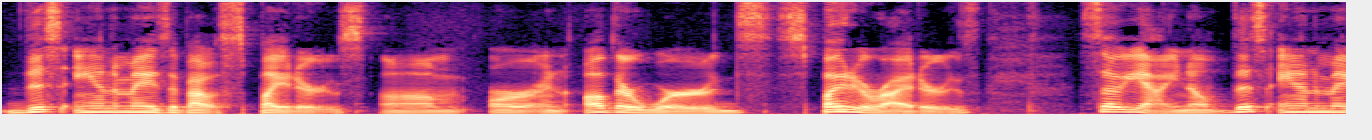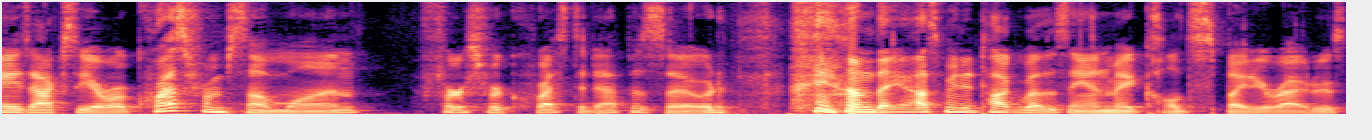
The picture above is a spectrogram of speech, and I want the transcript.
this anime is about spiders, um, or in other words, spider riders. So yeah, you know, this anime is actually a request from someone, first requested episode, and they asked me to talk about this anime called Spider Riders.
